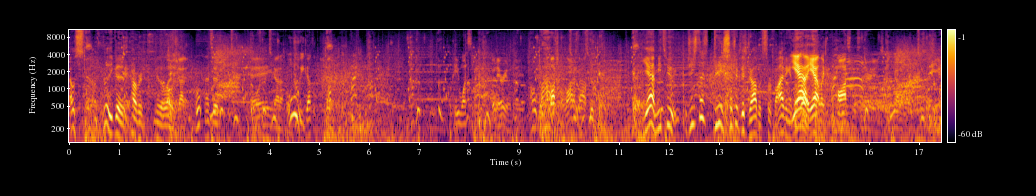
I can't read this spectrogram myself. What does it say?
That was, that was really good covered near the Oh, ledge. got it. Oh, that's it. Okay, he got it. Ooh, he got the jump. Okay, he wants to good aerial. Oh, wow. I'm watching a lot of Falcons. Yeah, me too. She's just doing such a good job of surviving Yeah, the yeah, like impossible scenarios. So you gotta, like, stay in.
